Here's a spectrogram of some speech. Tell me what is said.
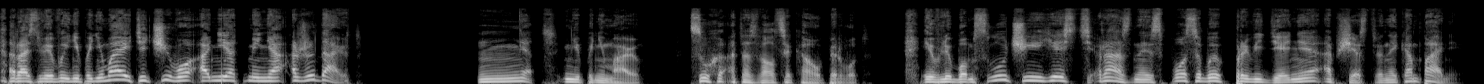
Разве вы не понимаете, чего они от меня ожидают? «Нет, не понимаю», — сухо отозвался Каупервуд. «И в любом случае есть разные способы проведения общественной кампании.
